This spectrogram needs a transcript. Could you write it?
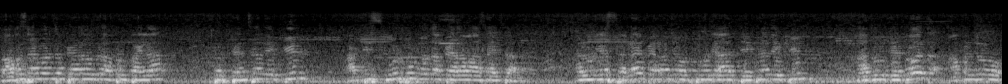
बाबासाहेबांचा पेरावा जर आपण पाहिला तर त्यांचा देखील अगदी सूटफूटमधला पेहरावा असायचा. आणि मग या सगळ्या पेरावाच्या बाबतीमध्ये आज देखणा देखील हा जो देखावा आपण जो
